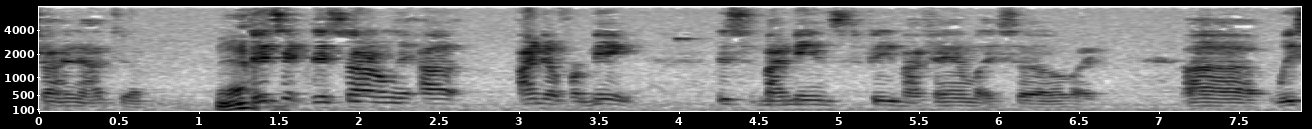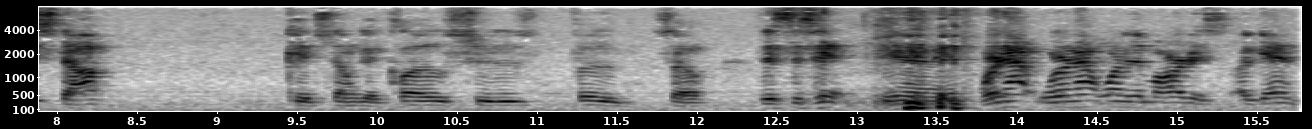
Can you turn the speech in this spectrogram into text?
Trying not to. Yeah. This this is our only. Uh, I know for me, this is my means to feed my family. So like, uh, we stop. Kids don't get clothes, shoes, food. So this is it. You know what I mean? we're not we're not one of them artists. Again,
